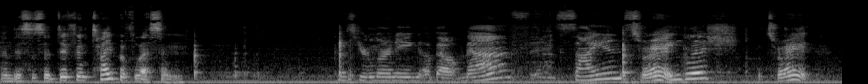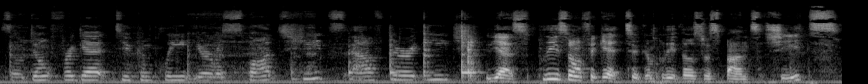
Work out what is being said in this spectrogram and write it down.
And this is a different type of lesson. Because you're learning about math and science, That's right. English. That's right. So don't forget to complete your response sheets after each. Yes, please don't forget to complete those response sheets.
